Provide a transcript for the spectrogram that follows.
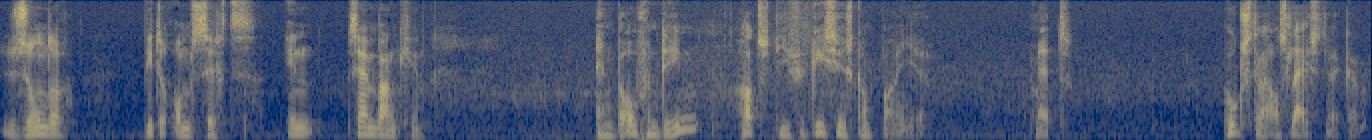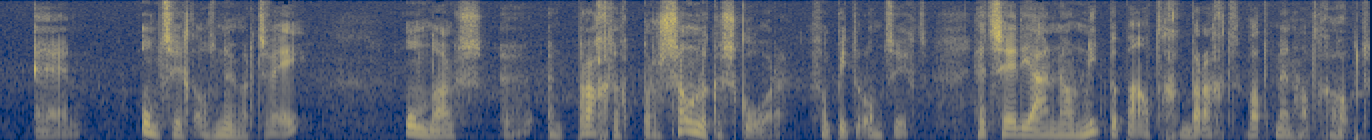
zonder Pieter Omtzigt in zijn bankje. En bovendien had die verkiezingscampagne met Hoekstra als lijsttrekker en Omtzigt als nummer twee, ondanks eh, een prachtig persoonlijke score van Pieter Omtzigt, het CDA nou niet bepaald gebracht wat men had gehoopt.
